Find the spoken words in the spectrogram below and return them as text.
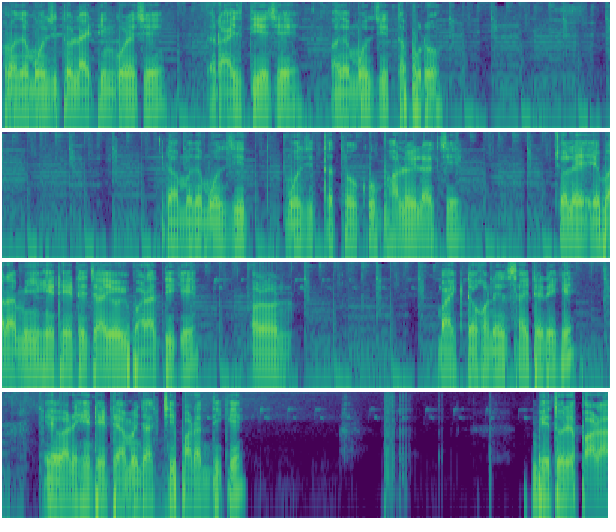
আমাদের মসজিদও লাইটিং করেছে রাইস দিয়েছে, আমাদের মসজিদটা পুরো। এটা আমাদের মসজিদ। মসজিদটা তো খুব ভালোই লাগছে। চলে, এবার আমি হেঁটে হেঁটে যাই ওই পাড়ার দিকে। কারণ বাইকটা ওখানে সাইডে রেখে, এবার হেঁটে হেঁটে আমি যাচ্ছি পাড়ার দিকে। ভেতরে পাড়া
